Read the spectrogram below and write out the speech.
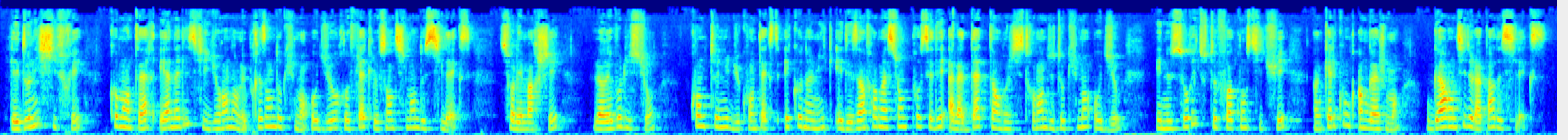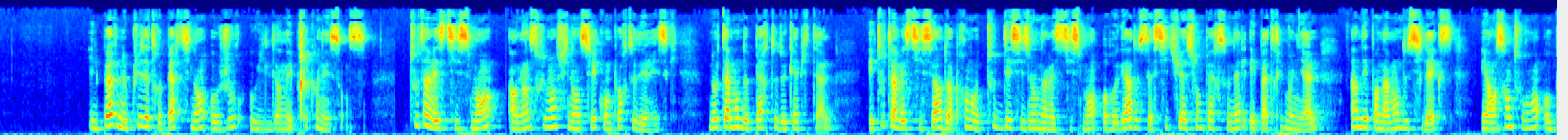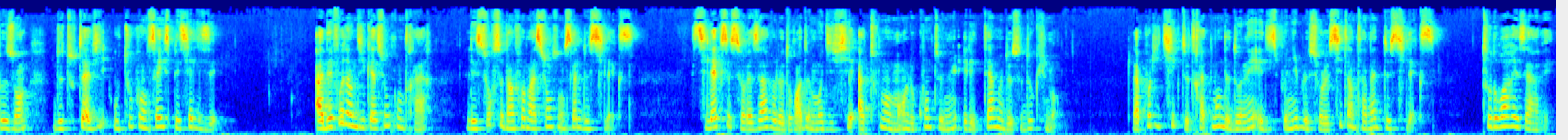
Les données chiffrées, commentaires et analyses figurant dans le présent document audio reflètent le sentiment de Silex sur les marchés, leur évolution, compte tenu du contexte économique et des informations possédées à la date d'enregistrement du document audio et ne sauraient toutefois constituer un quelconque engagement ou garantie de la part de Silex. Ils peuvent ne plus être pertinents au jour où il en est pris connaissance. Tout investissement en instruments financiers comporte des risques, notamment de perte de capital, et tout investisseur doit prendre toute décision d'investissement au regard de sa situation personnelle et patrimoniale, indépendamment de Silex, et en s'entourant au besoin de tout avis ou tout conseil spécialisé. À défaut d'indications contraires, les sources d'information sont celles de Silex. Silex se réserve le droit de modifier à tout moment le contenu et les termes de ce document. La politique de traitement des données est disponible sur le site internet de Silex. Tout droit réservé.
